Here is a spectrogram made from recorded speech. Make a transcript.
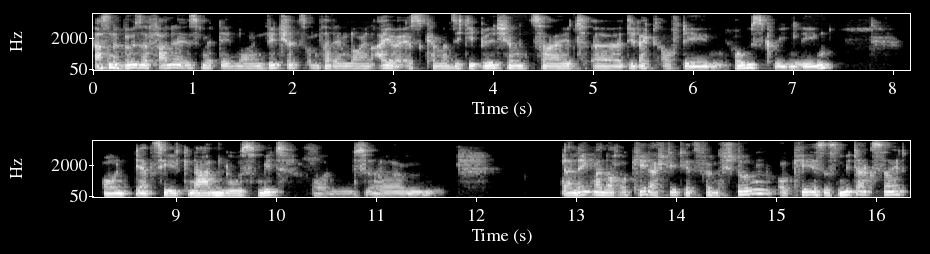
Was eine böse Falle ist mit den neuen Widgets unter dem neuen iOS, kann man sich die Bildschirmzeit äh, direkt auf den Homescreen legen und der zählt gnadenlos mit. Und ähm, dann denkt man noch, okay, da steht jetzt fünf Stunden, okay, es ist Mittagszeit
